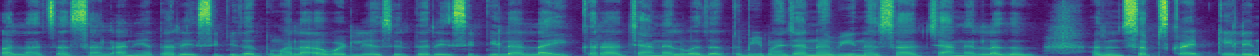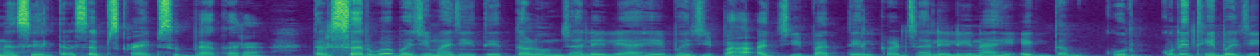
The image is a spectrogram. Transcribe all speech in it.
आलाच असाल आणि आता रेसिपी जर तुम्हाला आवडली असेल तर रेसिपीला लाईक करा. चॅनलवर जर तुम्ही माझ्या नवीन असाल चॅनलला जर अजून सबस्क्राईब केले नसेल तर सबस्क्राईबसुद्धा करा. तर सर्व भजी माझी इथे तळून झालेली आहे. भजी पहा अजिबात तेलकट झालेली नाही एकदम कुरकुरीत ही भजी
